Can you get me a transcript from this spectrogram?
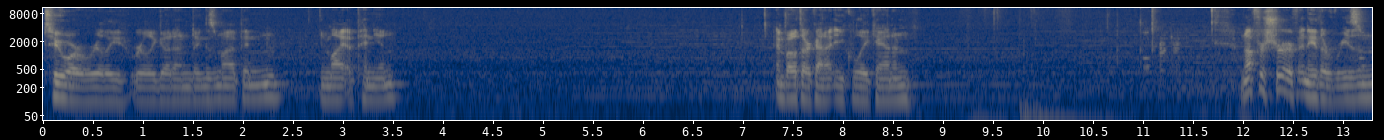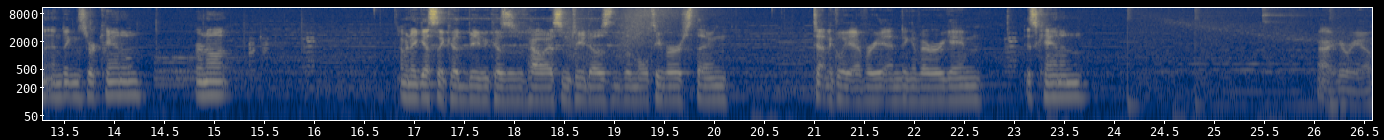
Two are really, really good endings, in my opinion. In my opinion, and both are kind of equally canon. I'm not for sure if any of the reason endings are canon or not. I mean, I guess it could be because of how SMT does the multiverse thing. Technically, every ending of every game is canon. Alright, here we go.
